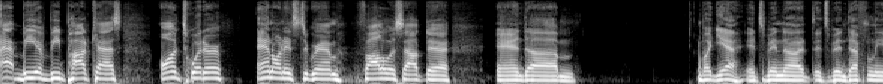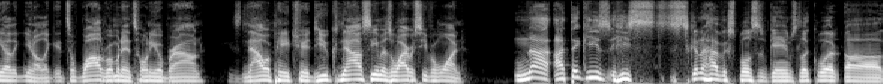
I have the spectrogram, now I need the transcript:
at BFB Podcast on Twitter and on Instagram. Follow us out there. And um but yeah, it's been uh it's been definitely uh, you know like it's a wild Roman Antonio Brown. He's now a Patriot. Do you now see him as a wide receiver one? Nah, I think he's he's gonna have explosive games. Look what uh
